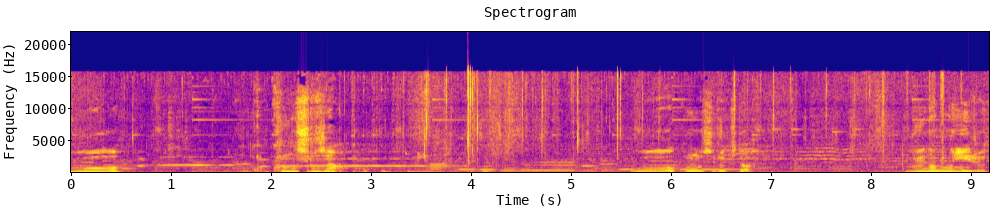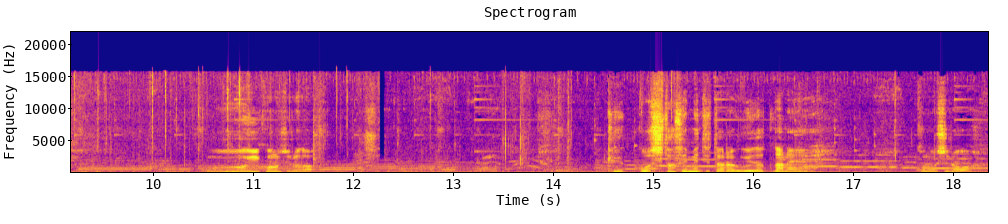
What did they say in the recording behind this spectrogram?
おおここの城じゃんおおこの城来た上の方にいるおおいいこの城だ結構下攻めてたら上だったねこの城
